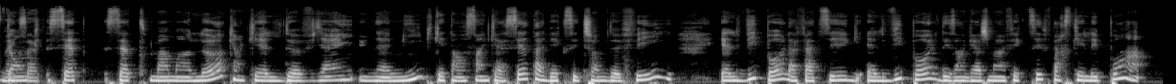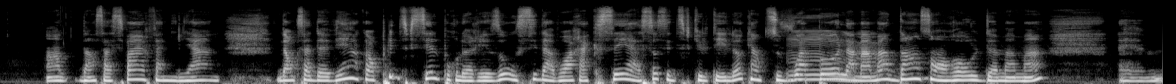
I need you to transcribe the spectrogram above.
Donc cette cette maman-là, quand elle devient une amie, puis qu'elle est en 5 à 7 avec ses chums de filles, elle vit pas la fatigue, elle vit pas le désengagement affectif parce qu'elle est pas en, dans sa sphère familiale. Donc, ça devient encore plus difficile pour le réseau aussi d'avoir accès à ça, ces difficultés-là, quand tu vois mm. pas la maman dans son rôle de maman. Euh,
